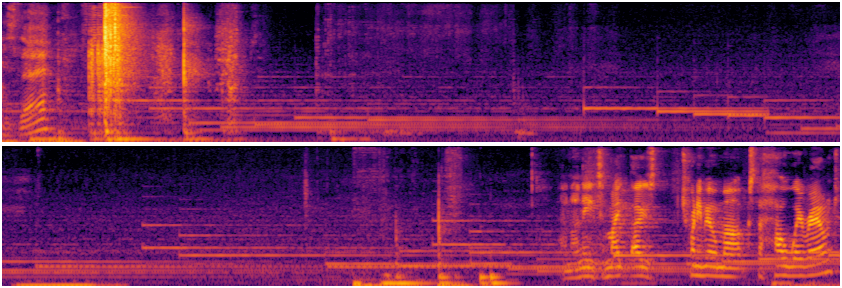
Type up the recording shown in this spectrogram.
Is there. And I need to make those 20 mil marks the whole way around.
